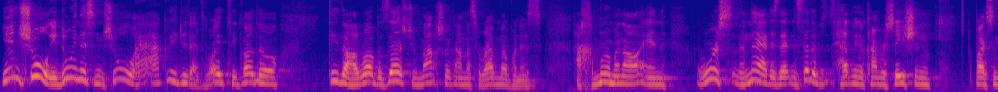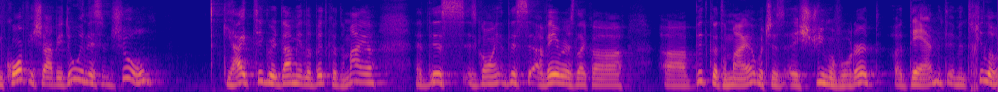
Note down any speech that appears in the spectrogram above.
you're in shul, you're doing this in shul. How can you do that? Right? And worse than that is that instead of having a conversation by some coffee shop, you're doing this in shul. That this is going, this Avera is like a, bitka tamaya, which is a stream of water, a dam. And all of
